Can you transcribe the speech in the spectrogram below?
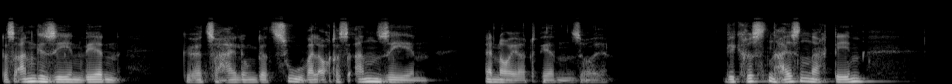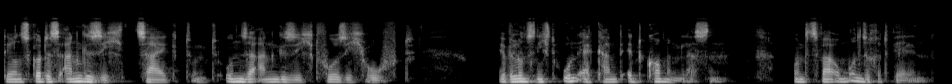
Das Angesehen werden gehört zur Heilung dazu, weil auch das Ansehen erneuert werden soll. Wir Christen heißen nach dem, der uns Gottes Angesicht zeigt und unser Angesicht vor sich ruft. Er will uns nicht unerkannt entkommen lassen, und zwar um unseretwillen.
